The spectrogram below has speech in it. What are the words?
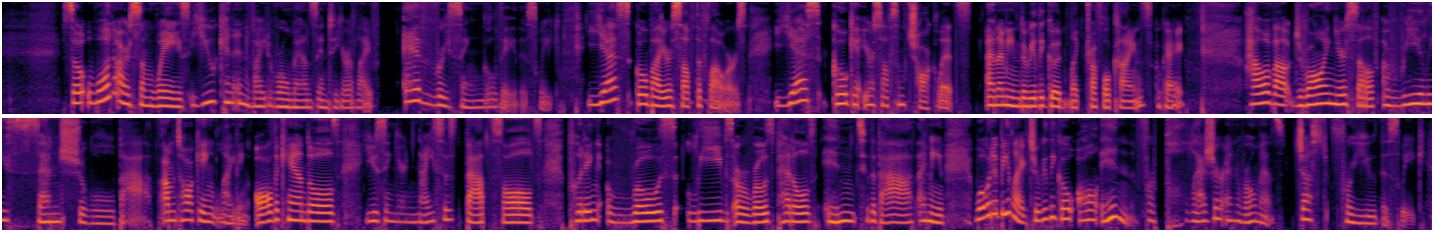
So, what are some ways you can invite romance into your life? Every single day this week. Yes, go buy yourself the flowers. Yes, go get yourself some chocolates. And I mean the really good, like truffle kinds, okay? How about drawing yourself a really sensual bath? I'm talking lighting all the candles, using your nicest bath salts, putting rose leaves or rose petals into the bath. I mean, what would it be like to really go all in for pleasure and romance just for you this week?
